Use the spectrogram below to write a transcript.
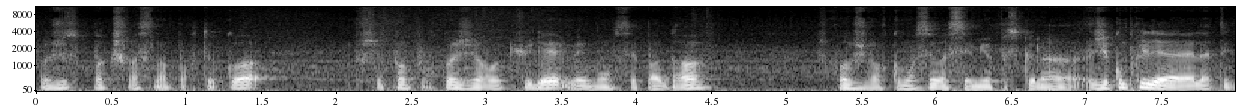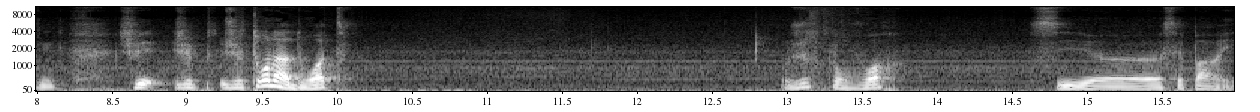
Faut juste pas que je fasse n'importe quoi. Je sais pas pourquoi j'ai reculé, mais bon, c'est pas grave. Je crois que je vais recommencer, ouais, c'est mieux parce que là, j'ai compris la, technique. Je vais, je, je tourne à droite. Juste pour voir si euh, c'est pareil.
